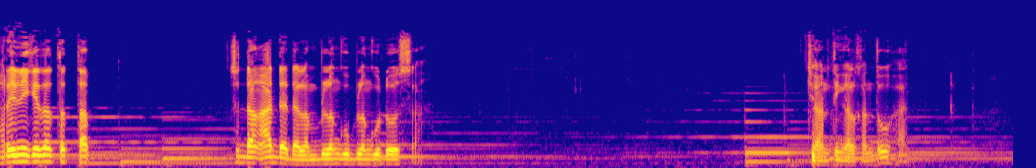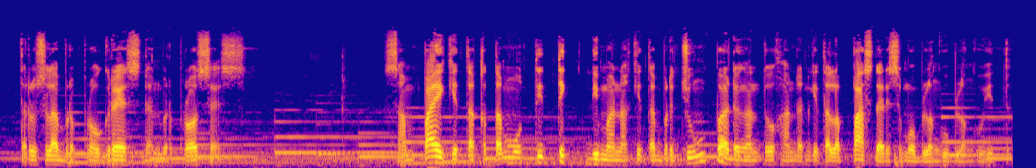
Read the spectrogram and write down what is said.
Hari ini kita tetap sedang ada dalam belenggu-belenggu dosa. Jangan tinggalkan Tuhan. Teruslah berprogres dan berproses sampai kita ketemu titik di mana kita berjumpa dengan Tuhan dan kita lepas dari semua belenggu-belenggu itu.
